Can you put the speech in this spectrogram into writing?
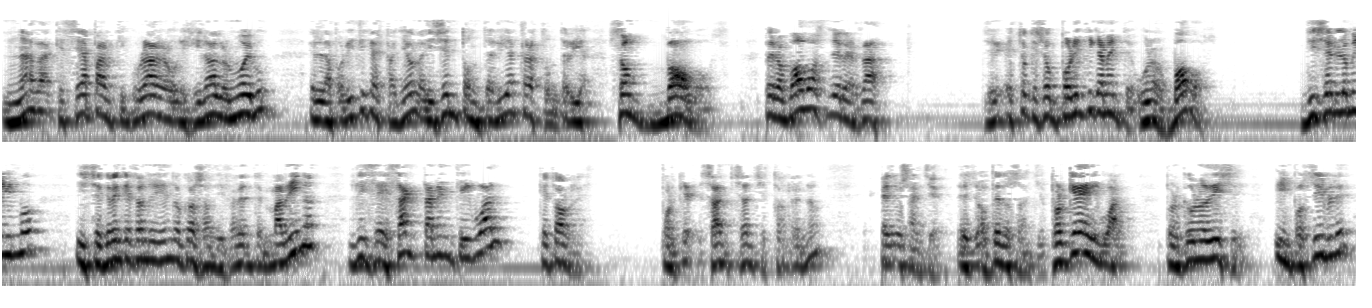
nada que sea particular, original o nuevo en la política española. Dicen tontería tras tontería. Son bobos, pero bobos de verdad. Estos que son políticamente unos bobos. Dicen lo mismo y se creen que están diciendo cosas diferentes. Madina dice exactamente igual que Torres. Porque Sánchez Torres, ¿no? Pedro Sánchez. o Pedro Sánchez. ¿Por qué es igual? Porque uno dice imposible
